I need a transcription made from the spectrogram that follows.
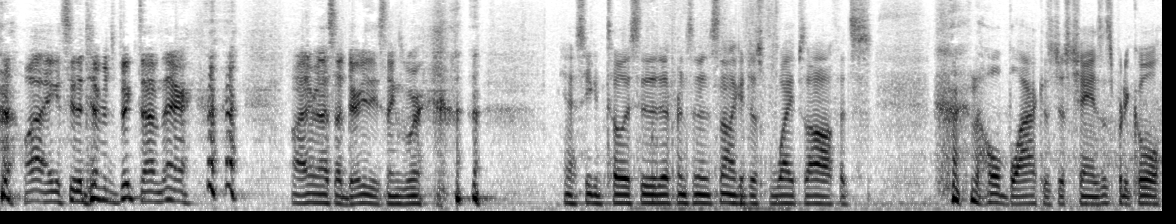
wow, you can see the difference big time there. wow, I didn't realize how dirty these things were. yeah, so you can totally see the difference, and it's not like it just wipes off. It's the whole black has just changed. That's pretty cool.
